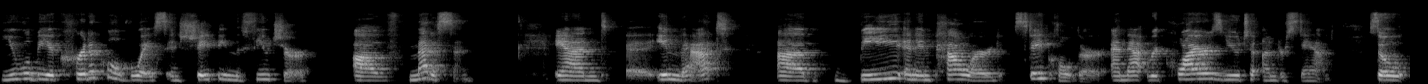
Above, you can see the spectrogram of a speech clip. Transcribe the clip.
you will be a critical voice in shaping the future of medicine. And uh, in that, uh, be an empowered stakeholder, and that requires you to understand. So,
